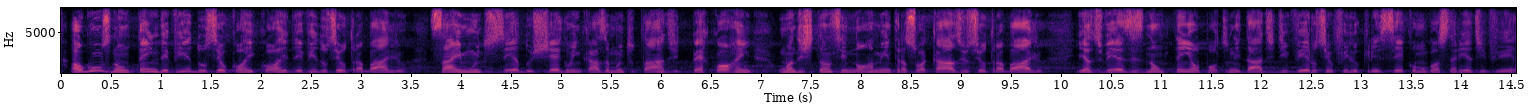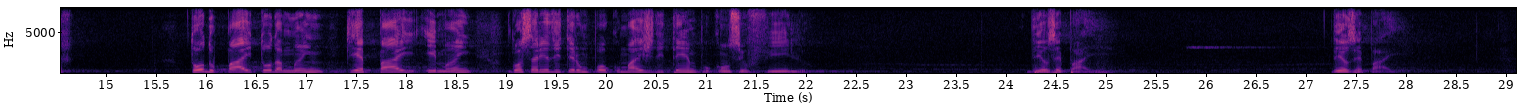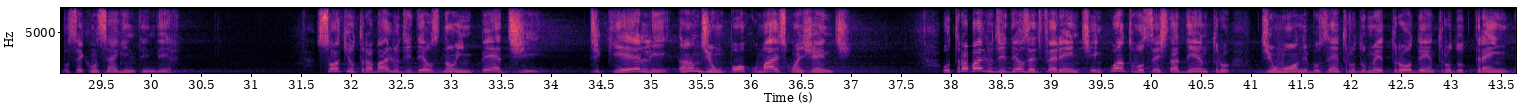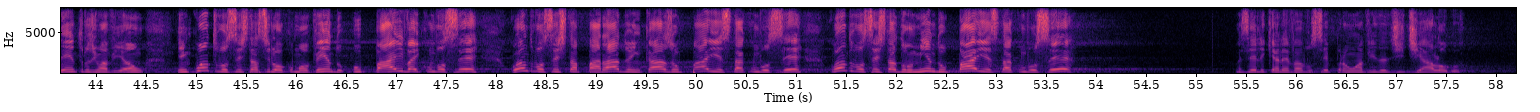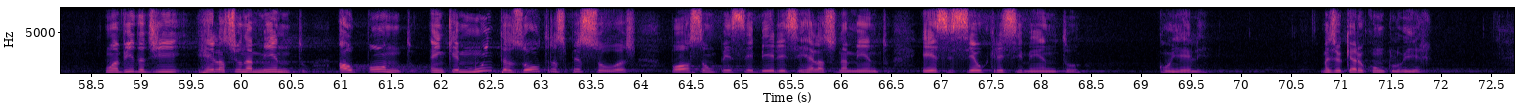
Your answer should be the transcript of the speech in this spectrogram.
Alguns não têm devido ao seu corre-corre, devido ao seu trabalho, saem muito cedo, chegam em casa muito tarde, percorrem uma distância enorme entre a sua casa e o seu trabalho, e às vezes não têm a oportunidade de ver o seu filho crescer como gostaria de ver. Todo pai, toda mãe que é pai e mãe, gostaria de ter um pouco mais de tempo com seu filho. Deus é pai. Deus é pai. Você consegue entender? Só que o trabalho de Deus não impede de que ele ande um pouco mais com a gente. O trabalho de Deus é diferente. Enquanto você está dentro de um ônibus, dentro do metrô, dentro do trem, dentro de um avião, enquanto você está se locomovendo, o Pai vai com você. Quando você está parado em casa, o Pai está com você. Quando você está dormindo, o Pai está com você. Mas Ele quer levar você para uma vida de diálogo uma vida de relacionamento ao ponto em que muitas outras pessoas possam perceber esse relacionamento, esse seu crescimento com Ele. Mas eu quero concluir.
